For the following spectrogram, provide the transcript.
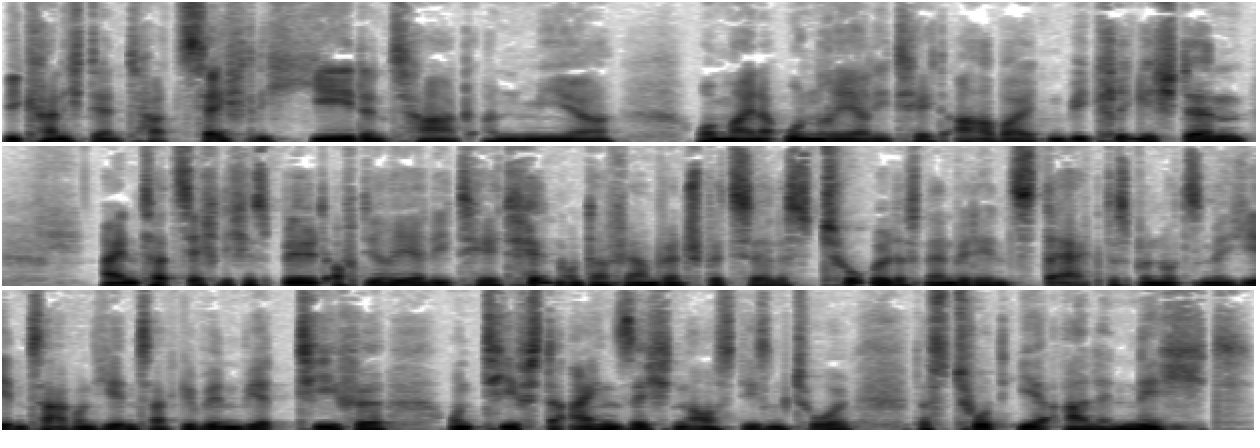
Wie kann ich denn tatsächlich jeden Tag an mir und meiner Unrealität arbeiten? Wie kriege ich denn ein tatsächliches Bild auf die Realität hin. Und dafür haben wir ein spezielles Tool, das nennen wir den Stack. Das benutzen wir jeden Tag und jeden Tag gewinnen wir tiefe und tiefste Einsichten aus diesem Tool. Das tut ihr alle nicht.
